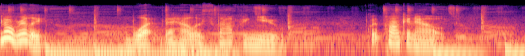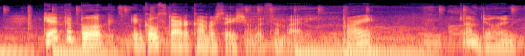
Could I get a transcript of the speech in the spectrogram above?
No, really. What the hell is stopping you? Quit punking out. Get the book and go start a conversation with somebody. All right? I'm done.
